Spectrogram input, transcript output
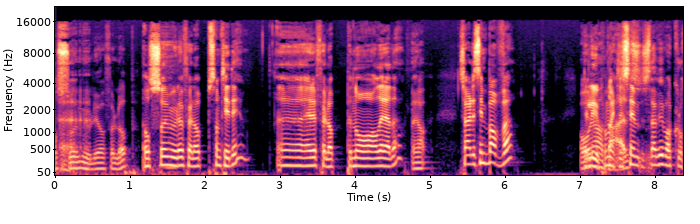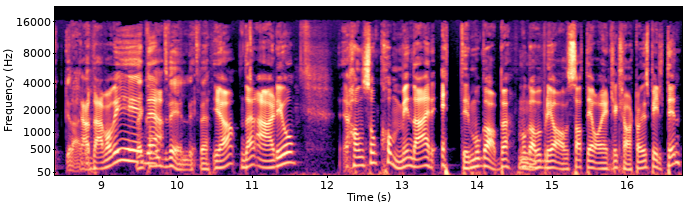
Også umulig å følge opp. Også umulig å følge opp samtidig. Eh, eller følge opp nå allerede. Ja. Så er det Zimbabwe. Og Jeg ja, der ikke syns jeg vi var klokkereine. Ja, der var vi Den kan det, vi dvele litt ved. Ja, der er det jo Han som kom inn der etter Mugabe Mugabe ble jo avsatt, det var egentlig klart da vi spilte inn.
